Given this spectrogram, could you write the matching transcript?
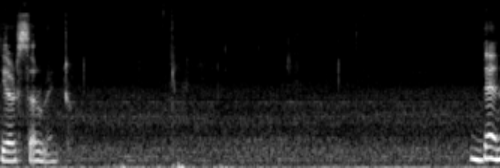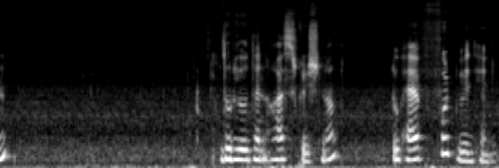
their servant. Then Duryodhan asked Krishna to have food with him.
